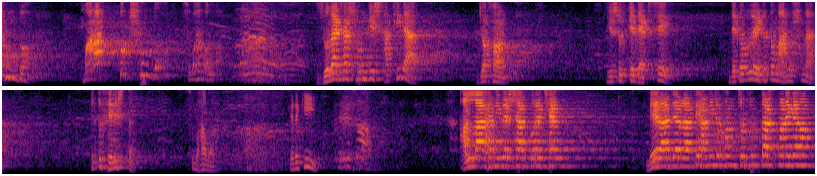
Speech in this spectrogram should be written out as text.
সুন্দর, মারাত্মক সুন্দর সুবাহান আল্লাহ জুলাইখার সঙ্গী সাথীরা যখন ইউসুফকে দেখছে, দেখে বলল, এটা তো মানুষ না। এ তো ফেরিস্তা সুবহান এটা কি? আল্লাহর হাবিবের সাহেব করেছেন মেরাজের রাতে আমি যখন চতুর্থ আসমানে গেলাম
